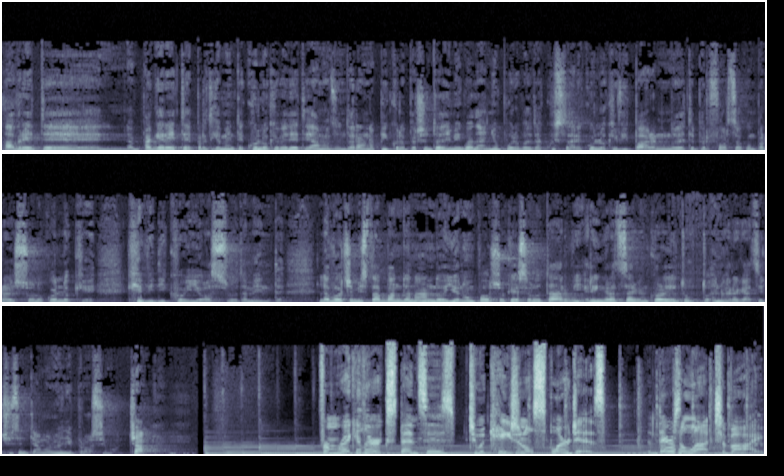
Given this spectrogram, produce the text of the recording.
avrete, pagherete praticamente quello che vedete, Amazon darà una piccola percentuale dei miei guadagni, oppure potete acquistare quello che vi pare, non dovete per forza comprare solo quello che, che vi dico io, assolutamente. La voce mi sta abbandonando, io non posso che salutarvi, ringraziarvi ancora di tutto e noi ragazzi ci sentiamo lunedì prossimo. Ciao! From regular expenses to occasional splurges, there's a lot to buy.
